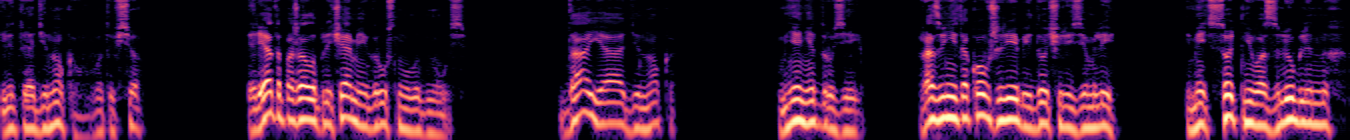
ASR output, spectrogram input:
или ты одинока, вот и все». Ириата пожала плечами и грустно улыбнулась. «Да, я одинока. У меня нет друзей. Разве не таков жребий дочери Земли иметь сотни возлюбленных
